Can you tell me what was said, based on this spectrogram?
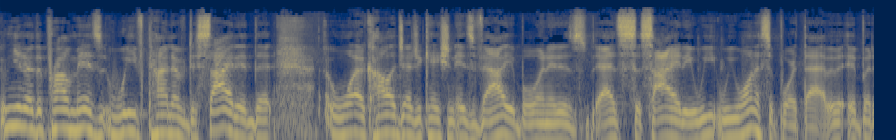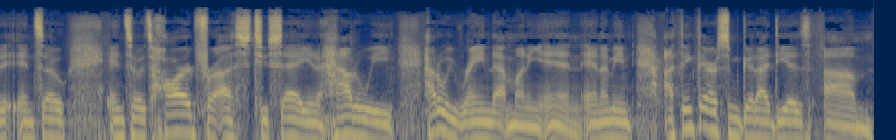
you know, the problem is we've kind of decided that a college education is valuable, and it is as society we, we want to support that. But, it, and so and so it's hard for us to say, you know, how do we how do we rein that money in? And I mean, I think there are some good ideas. Um,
